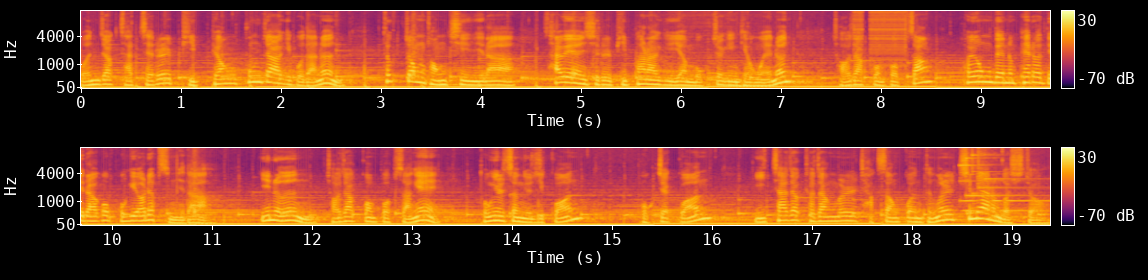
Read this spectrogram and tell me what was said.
원작 자체를 비평, 풍자하기보다는 특정 정치인이나 사회 현실을 비판하기 위한 목적인 경우에는 저작권법상 허용되는 패러디라고 보기 어렵습니다. 이는 저작권법상의 동일성 유지권, 복제권, 2차적 저작물 작성권 등을 침해하는 것이죠.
